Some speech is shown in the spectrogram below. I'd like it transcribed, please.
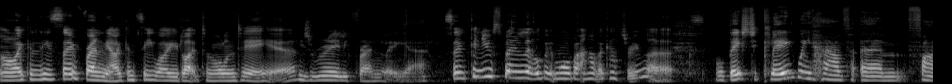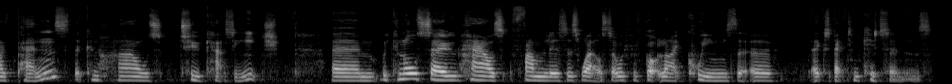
Oh, I can. He's so friendly. I can see why you'd like to volunteer here. He's really friendly, yeah. So, can you explain a little bit more about how the cattery works? Well, basically, we have um, five pens that can house two cats each. Um, we can also house families as well. So if we've got like queens that are expecting kittens,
